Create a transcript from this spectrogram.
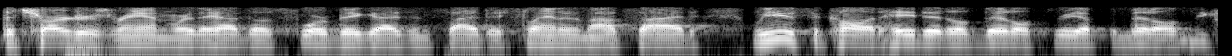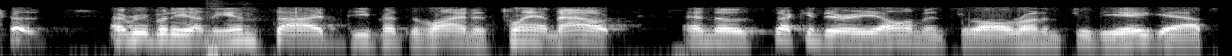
the Chargers ran where they had those four big guys inside. They slanted them outside. We used to call it "Hey diddle diddle," three up the middle, because everybody on the inside defensive line is slanting out, and those secondary elements are all running through the A gaps.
